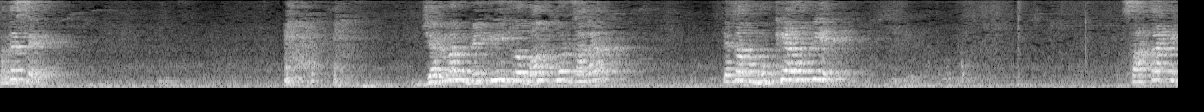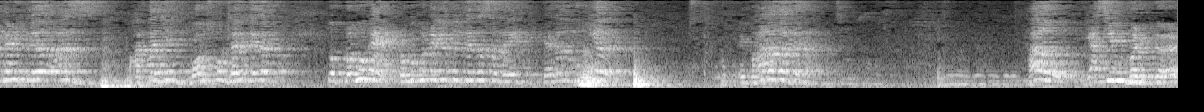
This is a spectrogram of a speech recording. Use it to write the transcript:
सदस्य आहे. जर्मन बेकरी जो बॉम्बस्फोट झाला त्याचा मुख्य आरोपी आहे. सात आठ ठिकाणी आज भारतात जे बॉम्बस्फोट झाले त्याचा तो प्रमुख आहे. प्रमुख म्हणजे त्याचा सगळे त्याचा मुख्य एक भाग होता त्याचा. हा यासिन भटकर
